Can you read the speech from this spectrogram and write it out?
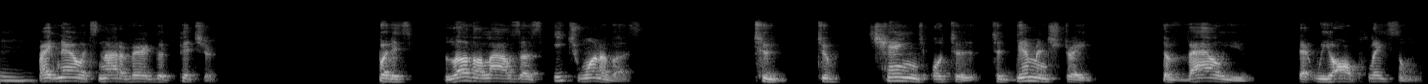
Mm. Right now, it's not a very good picture. But it's love allows us, each one of us, to, to change or to, to demonstrate the value that we all place on it.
